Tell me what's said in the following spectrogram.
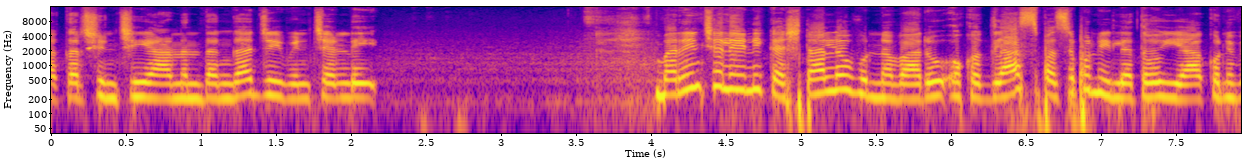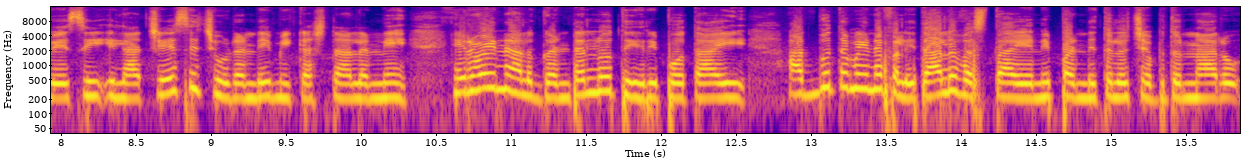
ఆకర్షించి ఆనందంగా జీవించండి. భరించలేని కష్టాల్లో ఉన్నవారు ఒక గ్లాస్ పసుపు నీళ్ళతో ఈ ఆకును వేసి ఇలా చేసి చూడండి మీ కష్టాలన్నీ. ఇరవై నాలుగు గంటల్లో తీరిపోతాయి. అద్భుతమైన ఫలితాలు వస్తాయని పండితులు చెబుతున్నారు.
